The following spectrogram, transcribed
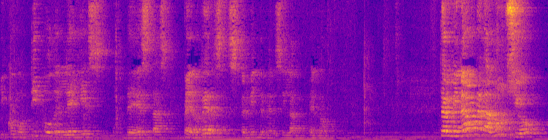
y como tipo de leyes de estas perversas, permíteme decir el nombre. Terminaron el anuncio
